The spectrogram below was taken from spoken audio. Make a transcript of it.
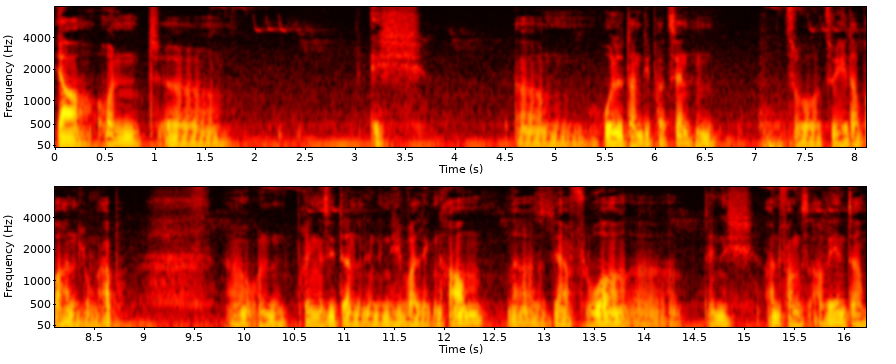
Ja, und äh, ich ähm, hole dann die Patienten zu, zu jeder Behandlung ab ja, und bringe sie dann in den jeweiligen Raum. Ja, also der Flur, äh, den ich anfangs erwähnte,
